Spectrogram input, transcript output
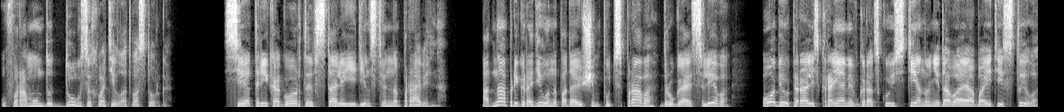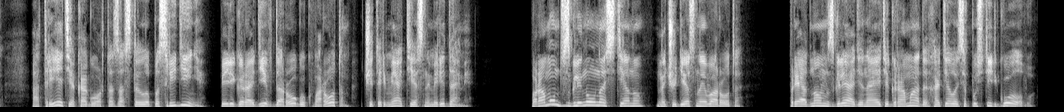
у Фарамунда дух захватило от восторга. Все три когорты встали единственно правильно. Одна преградила нападающим путь справа, другая слева, обе упирались краями в городскую стену, не давая обойти с тыла – а третья когорта застыла посредине, перегородив дорогу к воротам четырьмя тесными рядами. Парамунд взглянул на стену, на чудесные ворота. При одном взгляде на эти громады хотелось опустить голову.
